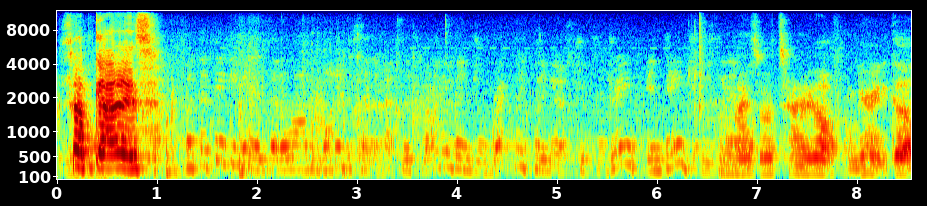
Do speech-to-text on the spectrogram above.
What's up, guys? But the thinking is that Iran wanted to send a message rather than directly putting U.S. troops in, danger. Might as well turn it off. I'm ready to go.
